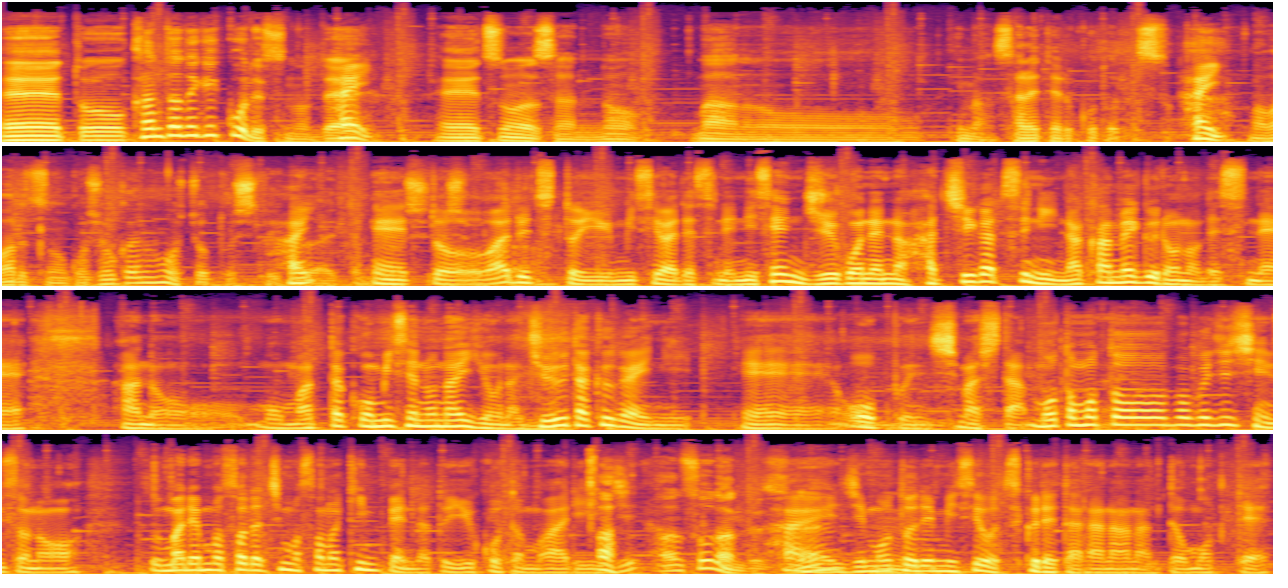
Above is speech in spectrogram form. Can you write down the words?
えー、と簡単で結構ですので、はい。えー角田さんの、まああのー今されてることですとか、はい。まあ、ワルツのご紹介の方をちょっとしていたはいだいてもよえー、ろしいでしょうか、とワルツという店はですね2015年の8月に中目黒のですねあのもう全くお店のないような住宅街に、えーオープンしました。もともと僕自身その生まれも育ちもその近辺だということもありあそうなんですね、はい、地元でうん。店を作れたらななんて思って、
